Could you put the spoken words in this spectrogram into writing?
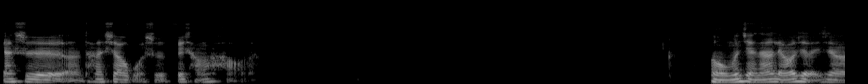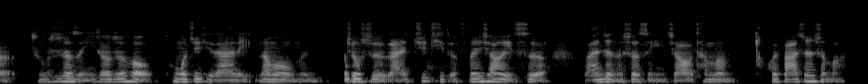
但是呃它的效果是非常好的。呃，我们简单了解了一下什么是社死营销之后，通过具体的案例，那么我们就是来具体的分销一次完整的社死营销，他们会发生什么，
